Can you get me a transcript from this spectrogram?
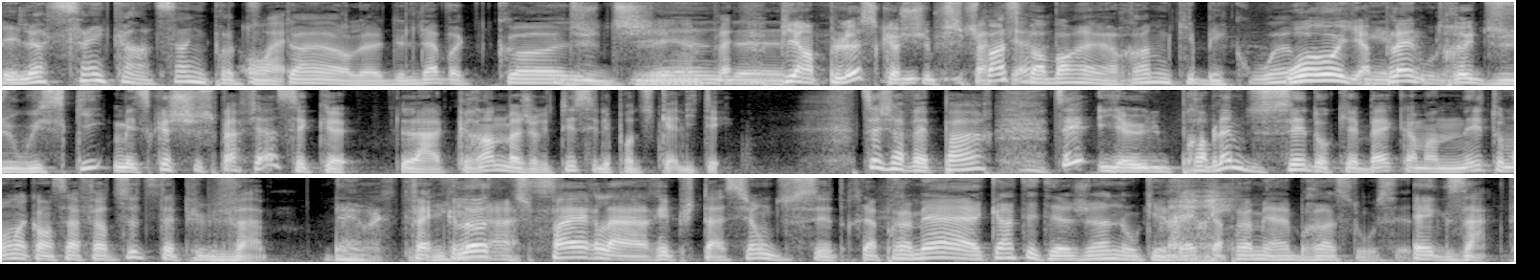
Et là, 55 producteurs là, de la vodka, Du gin, plein. de- Puis en plus, que je suis Je super pense qu'il va y avoir un rhum québécois. Oui, oui, il y a plein de trucs du whisky, mais ce que je suis super fier, c'est que la grande majorité, c'est des produits qualité. Tu sais, j'avais peur. Tu sais, il y a eu le problème du cidre au Québec à un moment donné. Tout le monde a commencé à faire du cidre, c'était plus buvable. Ben ouais, Fait que là, tu perds la réputation du cidre. Ta première, quand tu étais jeune au Québec, Ben ta première brosse aussi. Exact.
